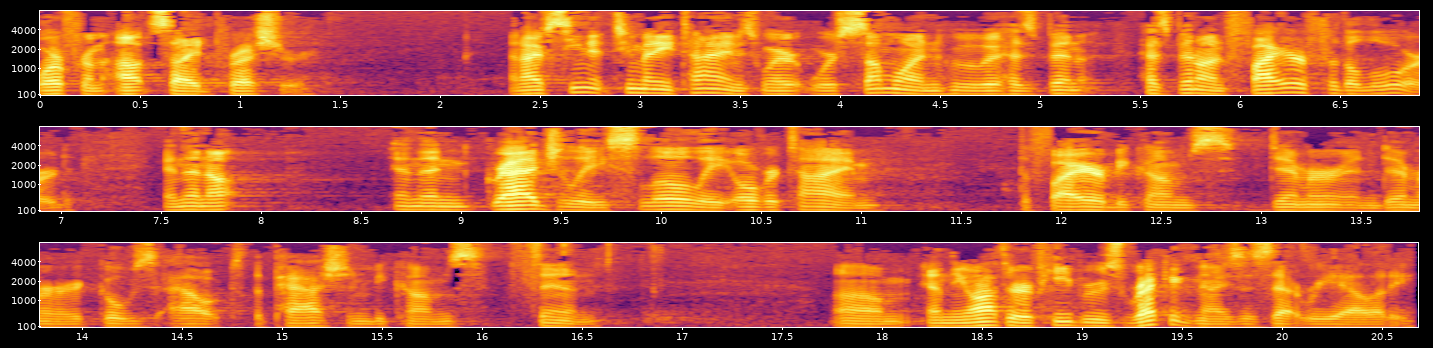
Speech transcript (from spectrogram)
or from outside pressure. And I've seen it too many times where, where someone who has been, has been on fire for the Lord, and then, and then gradually, slowly, over time, the fire becomes dimmer and dimmer. It goes out. The passion becomes thin. Um, and the author of Hebrews recognizes that reality.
